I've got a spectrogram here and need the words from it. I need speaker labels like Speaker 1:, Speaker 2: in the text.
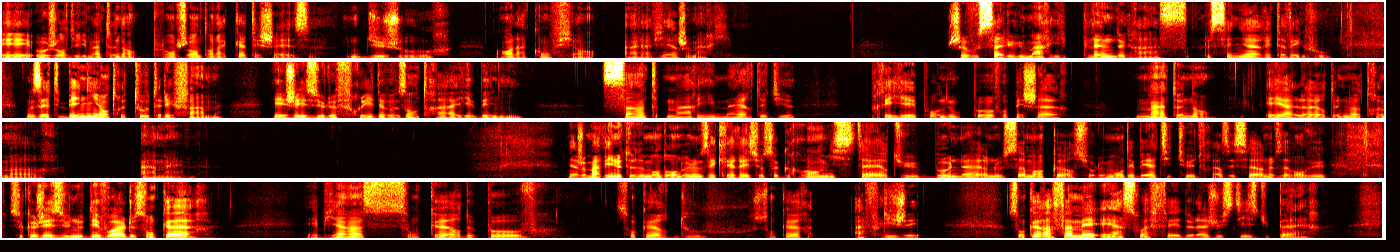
Speaker 1: Et aujourd'hui, maintenant, plongeons dans la catéchèse du jour en la confiant à la Vierge Marie. Je vous salue Marie, pleine de grâce, le Seigneur est avec vous. Vous êtes bénie entre toutes les femmes, et Jésus, le fruit de vos entrailles, est béni. Sainte Marie, Mère de Dieu, priez pour nous pauvres pécheurs, maintenant et à l'heure de notre mort. Amen. Vierge Marie, nous te demandons de nous éclairer sur ce grand mystère du bonheur. Nous sommes encore sur le mont des béatitudes, frères et sœurs. Nous avons vu ce que Jésus nous dévoile de son cœur. Eh bien, son cœur de pauvre, son cœur doux, son cœur affligé, son cœur affamé et assoiffé de la justice du Père.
